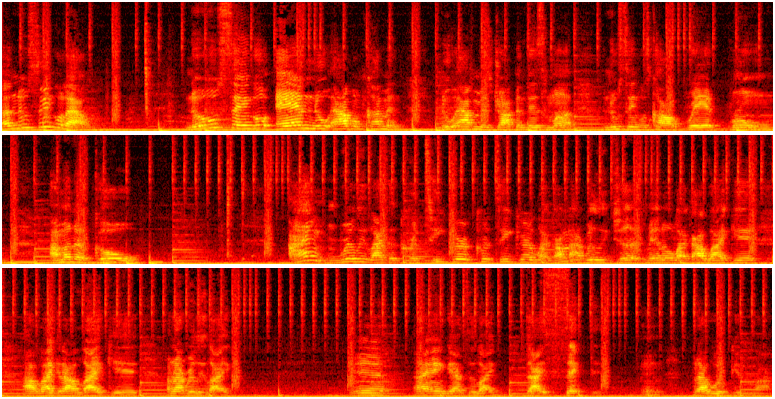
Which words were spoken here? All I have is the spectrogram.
a new single out. New single and new album coming. New album is dropping this month. New single is called Red Room. I'm gonna go. I'm really like a critiquer, critiquer. Like I'm not really judgmental. Like I like it, I like it, I like it. I'm not really like, yeah, I ain't got to like dissect it. But I will give my,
